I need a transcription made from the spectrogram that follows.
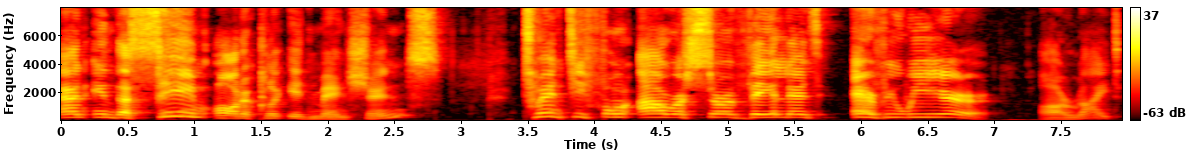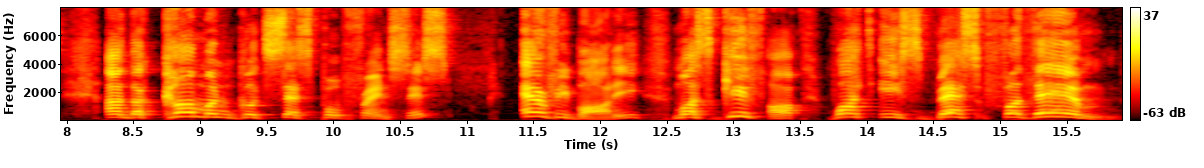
And in the same article, it mentions 24 hour surveillance everywhere. All right. And the common good, says Pope Francis, everybody must give up what is best for them.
